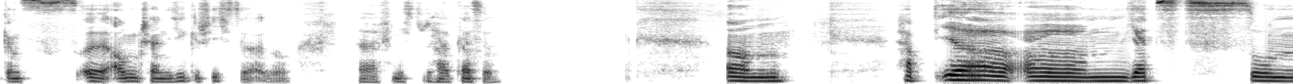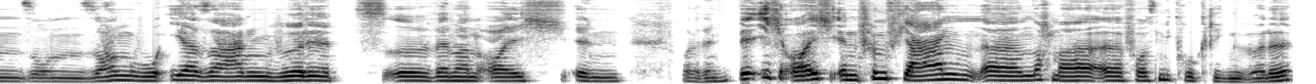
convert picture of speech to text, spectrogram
ganz äh, augenscheinliche Geschichte. Also äh, finde ich total klasse. Ähm, Habt ihr ähm, jetzt so einen so Song, wo ihr sagen würdet, äh, wenn man euch in, oder wenn, wenn ich euch in fünf Jahren äh, nochmal äh, vors Mikro kriegen würde,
